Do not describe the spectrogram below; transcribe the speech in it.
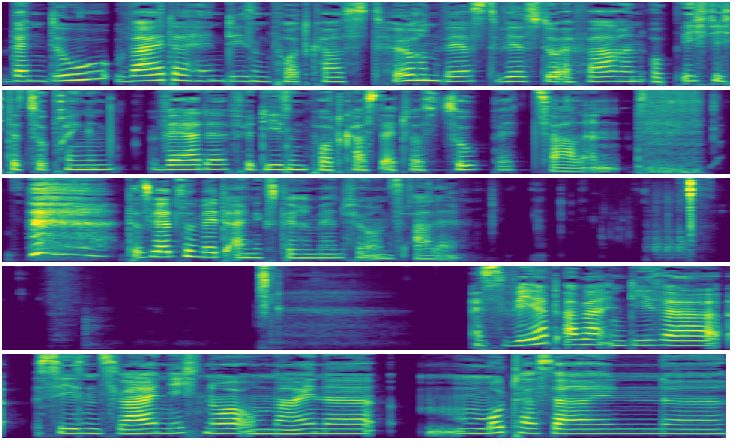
wenn du weiterhin diesen Podcast hören wirst, wirst du erfahren, ob ich dich dazu bringen werde, für diesen Podcast etwas zu bezahlen. Das wird somit ein Experiment für uns alle. Es wird aber in dieser Season 2 nicht nur um meine Muttersein, äh,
